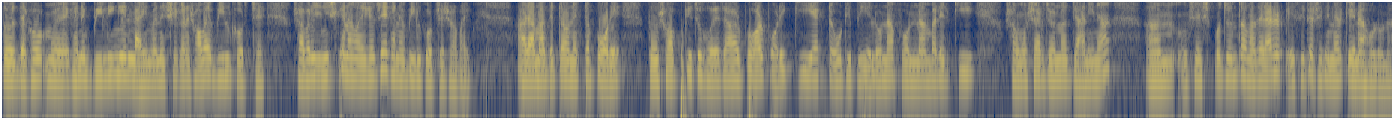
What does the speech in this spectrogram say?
তো দেখো এখানে বিলিংয়ের লাইন মানে সেখানে সবাই বিল করছে, সবারই জিনিস কেনা হয়ে গেছে, এখানে বিল করছে সবাই। আর আমাদেরটা অনেকটা পরে। তো সব কিছু হয়ে যাওয়ার পর, পরে কি একটা ওটিপি এলো না ফোন নাম্বারের কি সমস্যার জন্য জানি না। শেষ পর্যন্ত আমাদের আর এসিটা সেদিন আর কেনা হলো না।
